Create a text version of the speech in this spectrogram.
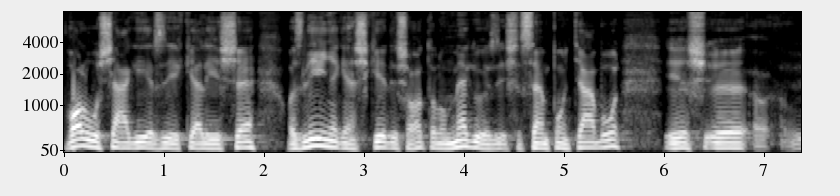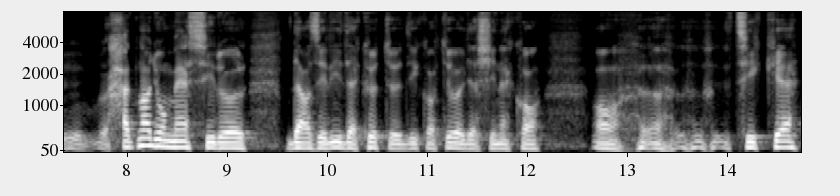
valóságérzékelése az lényeges kérdés a hatalom megőrzése szempontjából, és hát nagyon messziről, de azért ide kötődik a tölgyesinek a, a cikke,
